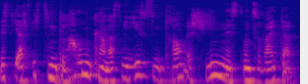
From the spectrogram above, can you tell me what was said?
Wisst ihr, als ich zum Glauben kam, als mir Jesus im Traum erschienen ist und so weiter,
